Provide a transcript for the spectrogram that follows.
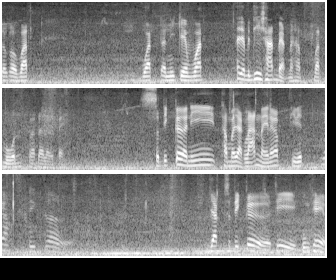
แล้วก็วัด วัดอันนี้เกมวัดน่าจะเป็นที่ชาร์จแบตนะครับ วัดโวลต์วัดอะไรไป สติกเกอร์นี้ทำมาจากร้านไหนนะครับพี่วิทย์ยักษ์สติ๊กเกอร์ ยักษ์สติกเกอร์ที่กรุงเทพ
